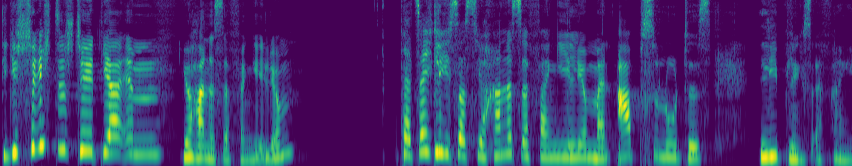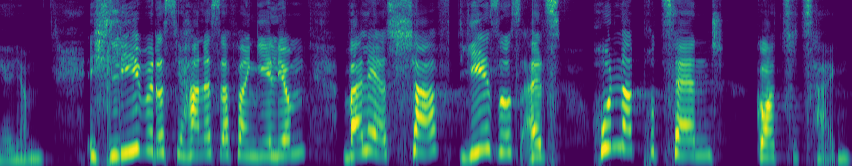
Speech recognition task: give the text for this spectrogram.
Die Geschichte steht ja im Johannesevangelium. Tatsächlich ist das Johannesevangelium mein absolutes Lieblingsevangelium. Ich liebe das Johannesevangelium, weil er es schafft, Jesus als 100% Gott zu zeigen.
